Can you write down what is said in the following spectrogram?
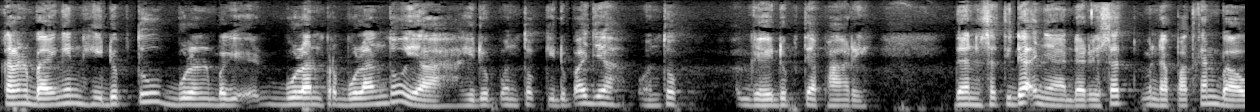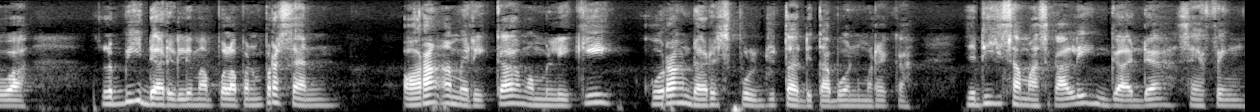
kalian bayangin hidup tuh bulan bagi bulan per bulan tuh ya hidup untuk hidup aja, untuk gaya hidup tiap hari. Dan setidaknya dari riset mendapatkan bahwa lebih dari 58% orang Amerika memiliki kurang dari 10 juta di tabungan mereka jadi sama sekali nggak ada saving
